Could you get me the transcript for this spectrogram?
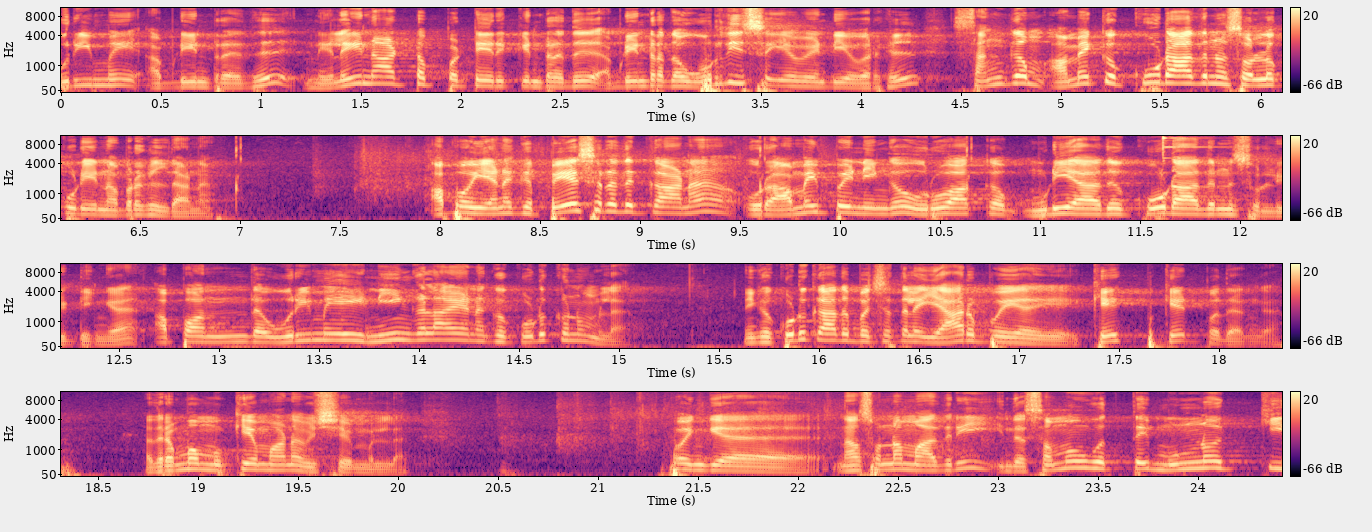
உரிமை அப்படின்றது நிலைநாட்டப்பட்டு இருக்கின்றது அப்படின்றத உறுதி செய்ய வேண்டியவர்கள் சங்கம் அமைக்கக்கூடாதுன்னு சொல்லக்கூடிய நபர்கள் தானே? அப்போ எனக்கு பேசுகிறதுக்கான ஒரு அமைப்பை நீங்கள் உருவாக்க முடியாது கூடாதுன்னு சொல்லிட்டீங்க. அப்போ அந்த உரிமையை நீங்களாக எனக்கு கொடுக்கணும்ல? நீங்கள் கொடுக்காத பட்சத்தில் யார் போய் கேட் கேட்பது அங்கே? அது ரொம்ப முக்கியமான விஷயம் இல்லை. இப்போ இங்கே நான் சொன்ன மாதிரி இந்த சமூகத்தை முன்னோக்கி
